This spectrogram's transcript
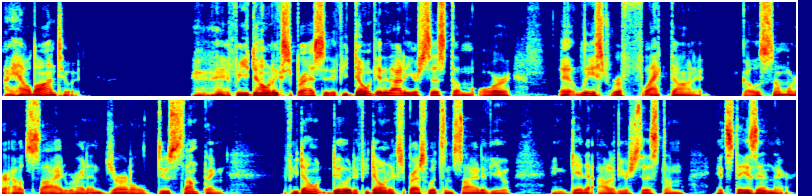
I held on to it. if you don't express it, if you don't get it out of your system, or at least reflect on it, go somewhere outside, write in a journal, do something. If you don't do it, if you don't express what's inside of you, and get it out of your system, it stays in there.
